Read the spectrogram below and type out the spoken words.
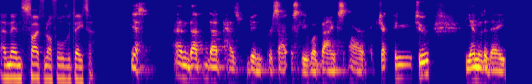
and then siphon off all the data. Yes, and that that has been precisely what banks are objecting to. At the end of the day,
